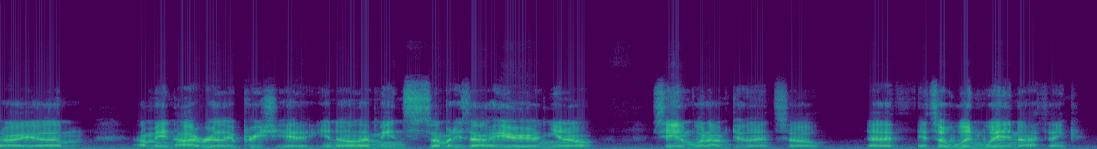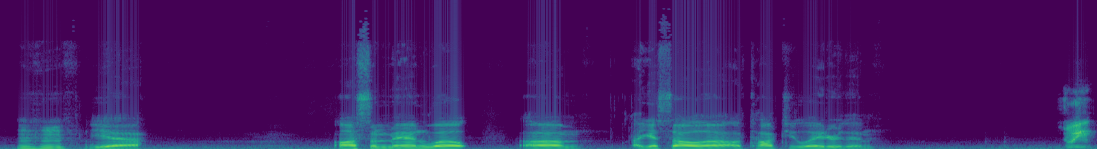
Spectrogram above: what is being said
I um, I mean, I really appreciate it. You know, that means somebody's out here and you know, seeing what I'm doing. So uh, it's a win-win, I think. Mm-hmm. Yeah. Awesome, man. Well, um, I guess I'll uh, I'll talk to you later then. Sweet.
